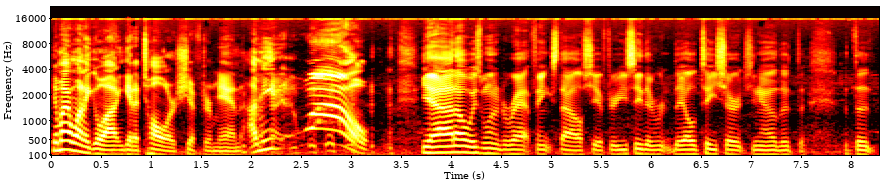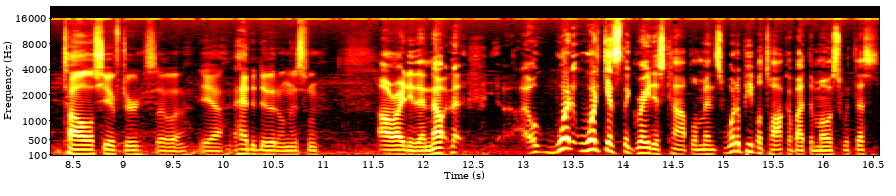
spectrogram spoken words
you might want to go out and get a taller shifter, man. I mean, wow. Yeah, I'd always wanted a Rat Fink style shifter. You see the the old T-shirts, you know, the the, the tall shifter. So uh, yeah, I had to do it on this one. Alrighty then. Now, uh, what what gets the greatest compliments? What do people talk about the most with this?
